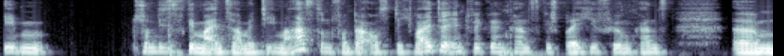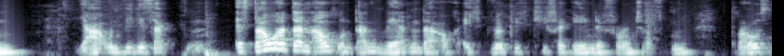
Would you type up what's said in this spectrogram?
eben schon dieses gemeinsame Thema hast und von da aus dich weiterentwickeln kannst, Gespräche führen kannst. Ähm, ja, und wie gesagt, es dauert dann auch und dann werden da auch echt wirklich tiefergehende Freundschaften draus,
